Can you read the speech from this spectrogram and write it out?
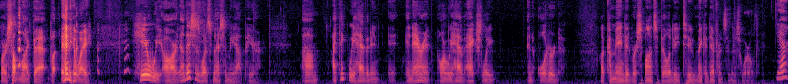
or something like that. But anyway, here we are. Now this is what's messing me up here. Um, I think we have it in inerrant, or we have actually an ordered, a commanded responsibility to make a difference in this world. Yeah.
